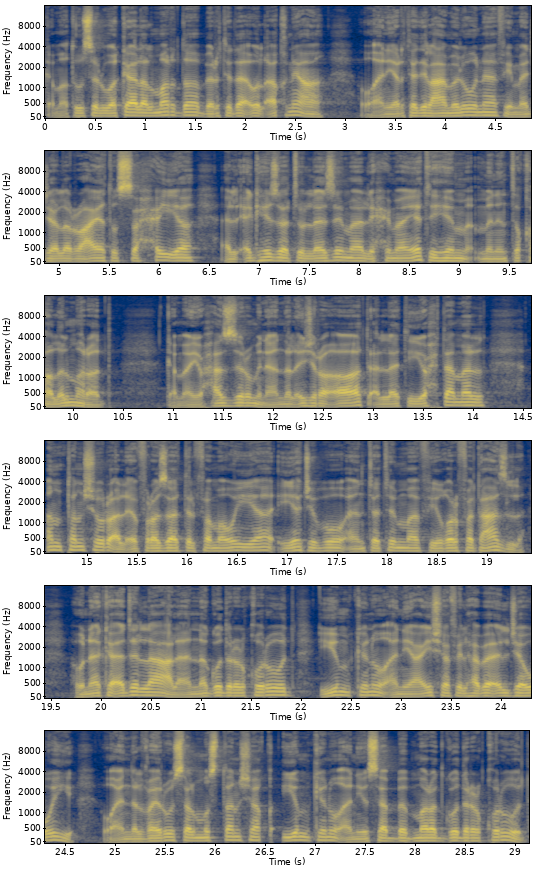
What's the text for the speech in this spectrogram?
كما توصي الوكالة المرضى بارتداء الأقنعة وأن يرتدي العاملون في مجال الرعاية الصحية الأجهزة اللازمة لحمايتهم من انتقال المرض. كما يحذر من أن الإجراءات التي يحتمل أن تنشر الإفرازات الفموية يجب أن تتم في غرفة عزل. هناك أدلة على أن جدر القرود يمكن أن يعيش في الهباء الجوي، وأن الفيروس المستنشق يمكن أن يسبب مرض جدر القرود،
